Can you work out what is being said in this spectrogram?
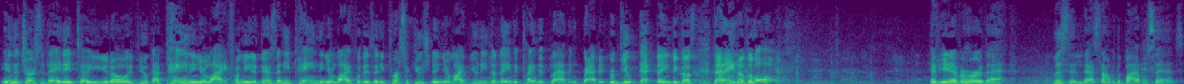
In the church today, they tell you, you know, if you got pain in your life, I mean, if there's any pain in your life or there's any persecution in your life, you need to name it, claim it, blab it, grab it, rebuke that thing because that ain't of the Lord. Have you ever heard that? Listen, that's not what the Bible says.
